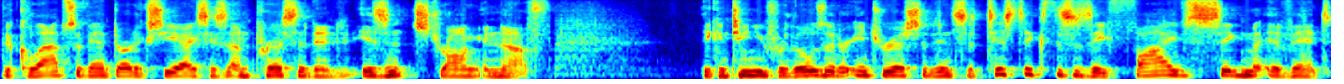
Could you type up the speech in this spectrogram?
the collapse of Antarctic sea ice is unprecedented isn't strong enough. They continue for those that are interested in statistics. This is a five sigma event,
